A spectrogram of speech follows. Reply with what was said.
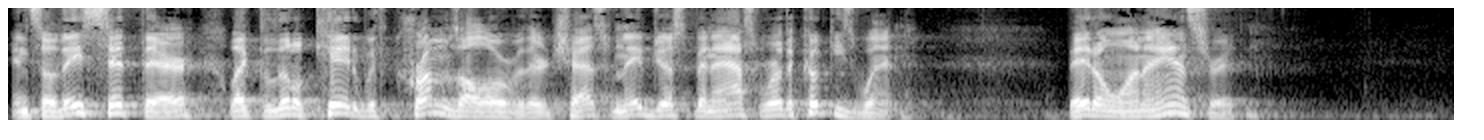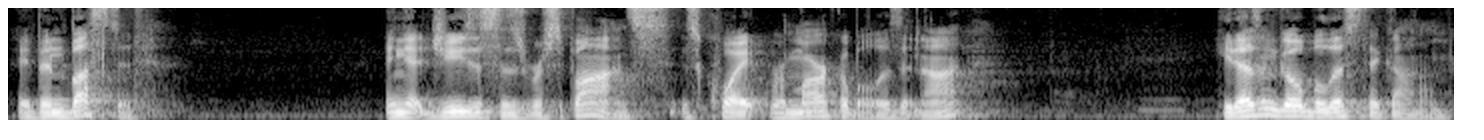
And so they sit there like the little kid with crumbs all over their chest when they've just been asked where the cookies went. They don't want to answer it. They've been busted. And yet, Jesus' response is quite remarkable, is it not? He doesn't go ballistic on them.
